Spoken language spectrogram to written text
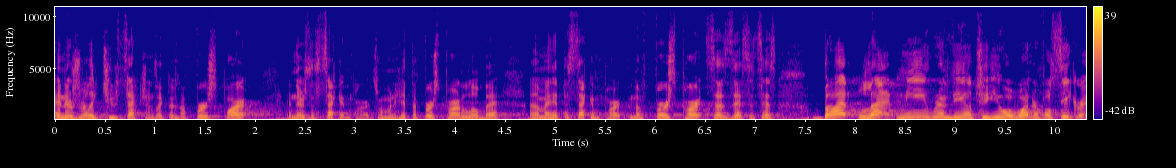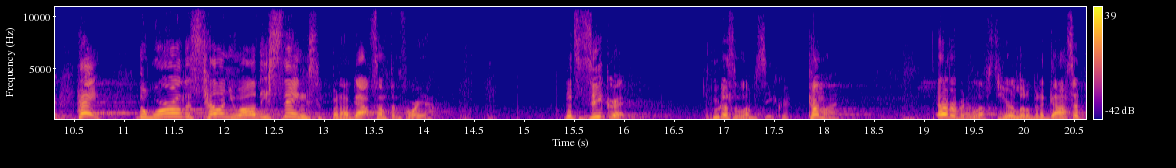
And there's really two sections. Like there's a first part and there's a second part. So I'm going to hit the first part a little bit, and I'm going to hit the second part. And the first part says this it says, But let me reveal to you a wonderful secret. Hey, the world is telling you all these things, but I've got something for you. It's a secret. Who doesn't love a secret? Come on. Everybody loves to hear a little bit of gossip,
